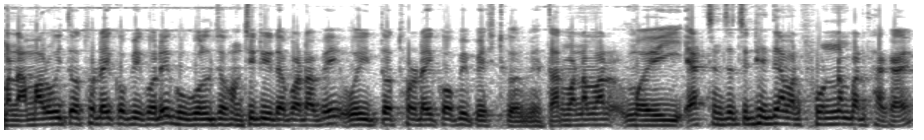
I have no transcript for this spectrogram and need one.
মানে আমার ওই তথ্যটাই কপি করে গুগল যখন চিঠিটা পাঠাবে, ওই তথ্যটাই কপি পেস্ট করবে। তার মানে আমার ওই অ্যাডসেন্সের চিঠিতে আমার ফোন নাম্বার থাকায়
